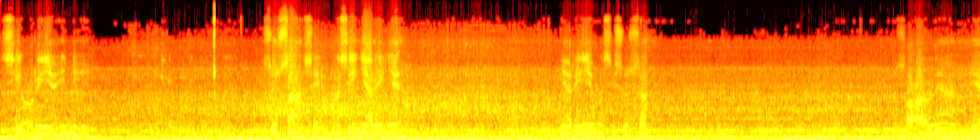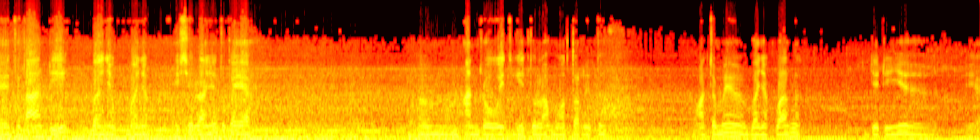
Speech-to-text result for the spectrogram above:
si orinya ini. Susah sih masih nyarinya. Nyarinya masih susah. Soalnya ya itu tadi banyak banyak istilahnya tuh kayak um, android gitulah motor itu macamnya banyak banget. Jadinya ya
